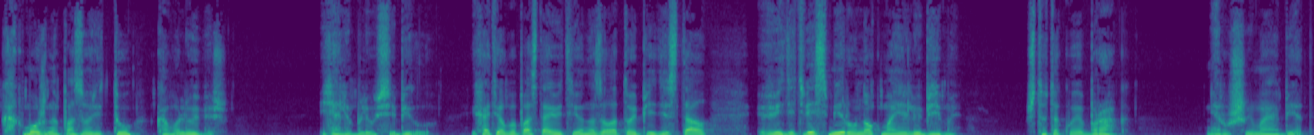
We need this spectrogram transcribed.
как можно позорить ту, кого любишь? Я люблю Сибиллу и хотел бы поставить ее на золотой пьедестал, видеть весь мир у ног моей любимой. Что такое брак? Нерушимый обет.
